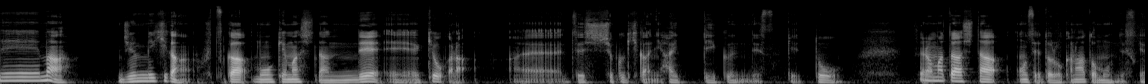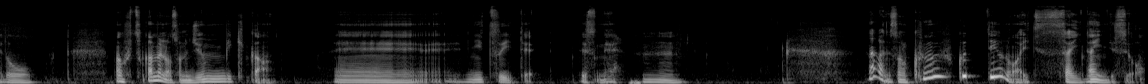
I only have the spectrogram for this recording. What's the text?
で、まあ、準備期間2日設けましたんで、えー今日から、えー絶食期間に入っていくんですけど、それはまた明日音声撮ろうかなと思うんですけど、まあ、2日目のその準備期間、えーについてですね。うん。なんかね、その空腹っていうのは一切ないんですよ。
